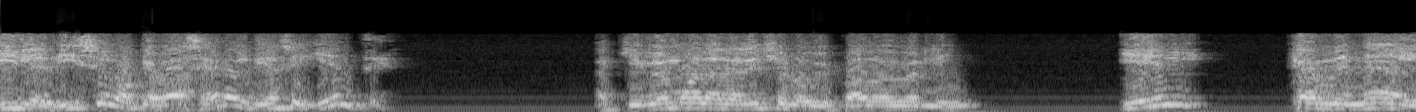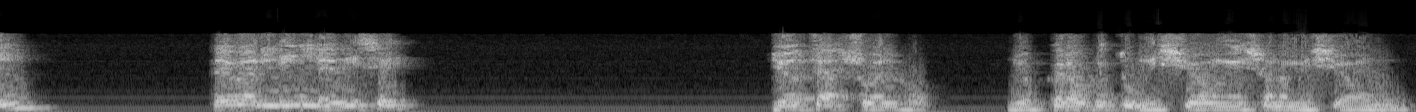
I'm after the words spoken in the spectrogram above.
Y le dice lo que va a hacer al día siguiente. Aquí vemos a la derecha el obispado de Berlín. Y el cardenal de Berlín le dice, yo te absuelvo. Yo creo que tu misión es una misión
